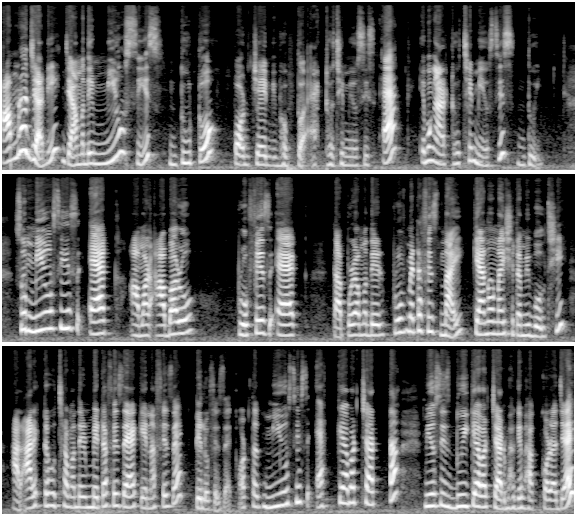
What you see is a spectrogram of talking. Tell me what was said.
আমরা জানি যে আমাদের মিউসিস দুটো পর্যায়ে বিভক্ত। একটা হচ্ছে মিউসিস এক এবং আরেকটা হচ্ছে মিউসিস দুই। সো মিউসিস এক আমার আবারও প্রোফেজ এক, তারপরে আমাদের প্রোফ মেটাফেজ নাই। কেন নাই সেটা আমি বলছি। আর আরেকটা হচ্ছে আমাদের মেটাফেজ এক, এনাফেজ এক, টেলোফেজ এক। অর্থাৎ মিউসিস এককে আবার চারটা মিউসিস দুইকে আবার চার ভাগে ভাগ করা যায়।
